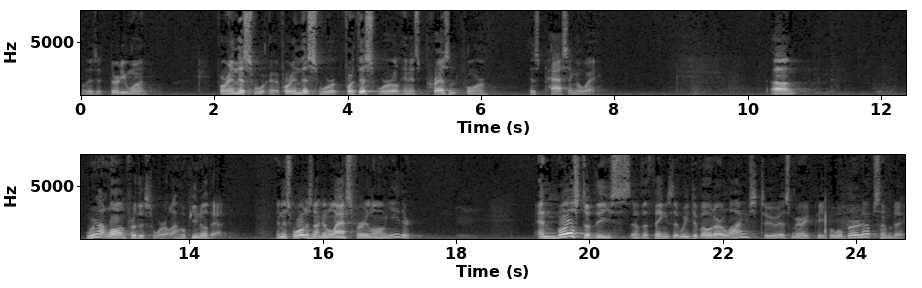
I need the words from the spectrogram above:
what is it 31 for in this for in this wor- for this world in its present form is passing away um, we're not long for this world i hope you know that and this world is not going to last very long either and most of these, of the things that we devote our lives to as married people will burn up someday.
